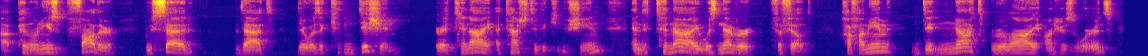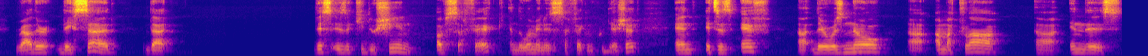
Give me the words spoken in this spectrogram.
uh, Peloni's father, who said that there was a condition or a tenai attached to the kiddushin, and the tenai was never fulfilled. Chachamim did not rely on his words; rather, they said that this is a kiddushin of safek, and the woman is safek mikudeshet, and it's as if uh, there was no uh, amatla uh, in this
